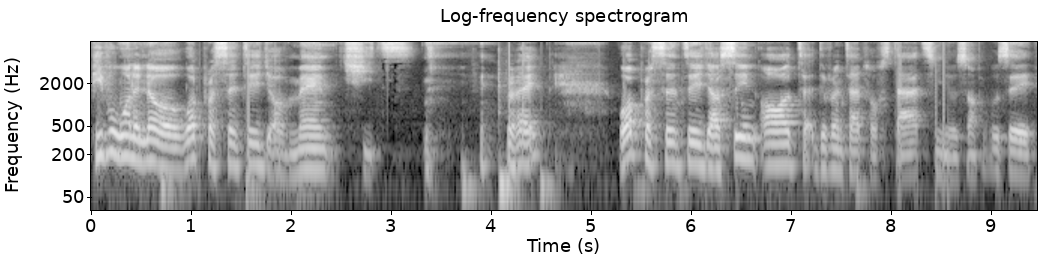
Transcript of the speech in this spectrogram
People want to know what percentage of men cheats, right? What percentage? I've seen all t- different types of stats. You know, some people say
